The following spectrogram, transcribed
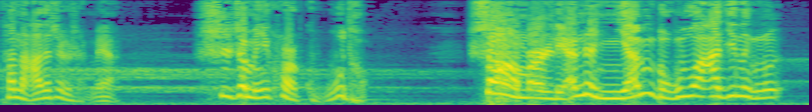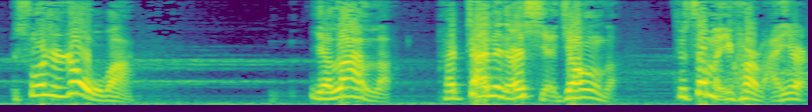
他拿的是个什么呀？是这么一块骨头，上面连着黏不拉几那种，说是肉吧，也烂了，还沾着点血浆子。就这么一块玩意儿，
